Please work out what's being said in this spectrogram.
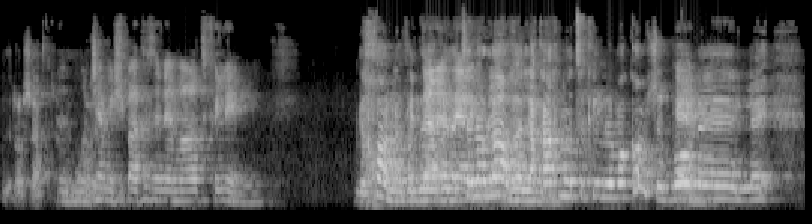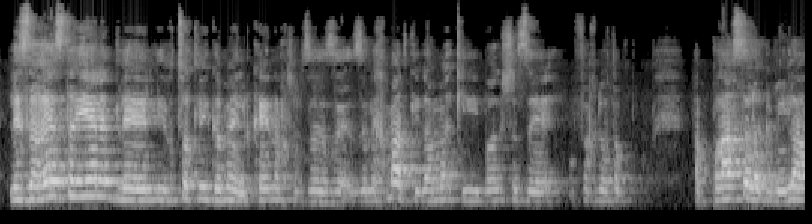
זה לא שייך. למרות שהמשפט הזה נאמר על תפילין. נכון, אבל אצלנו לא. אבל לקחנו את זה כאילו למקום שבו כן. לזרז את הילד לרצות להיגמל, כן? עכשיו זה- נחמד, כי ברגע שזה הופך להיות הפ- הפרס על הגמילה,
